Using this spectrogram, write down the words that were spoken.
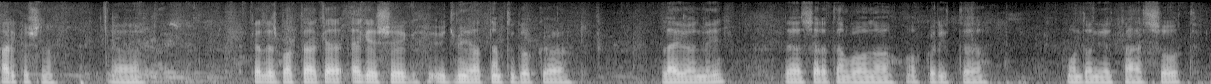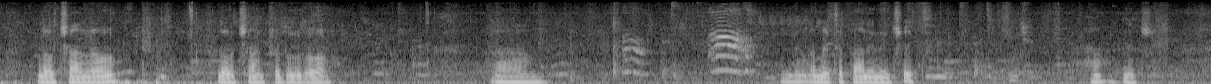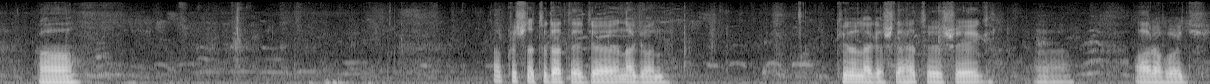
Hari Krishna. Kedves bakták, e- egészségügy miatt nem tudok lejönni, de szeretem volna akkor itt mondani egy pár szót Locsanról, Locsan Prabhuról. Um, Amrita Pani nincs itt? Nincs. Ha, nincs. A, a Krishna tudat egy nagyon különleges lehetőség arra, hogy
